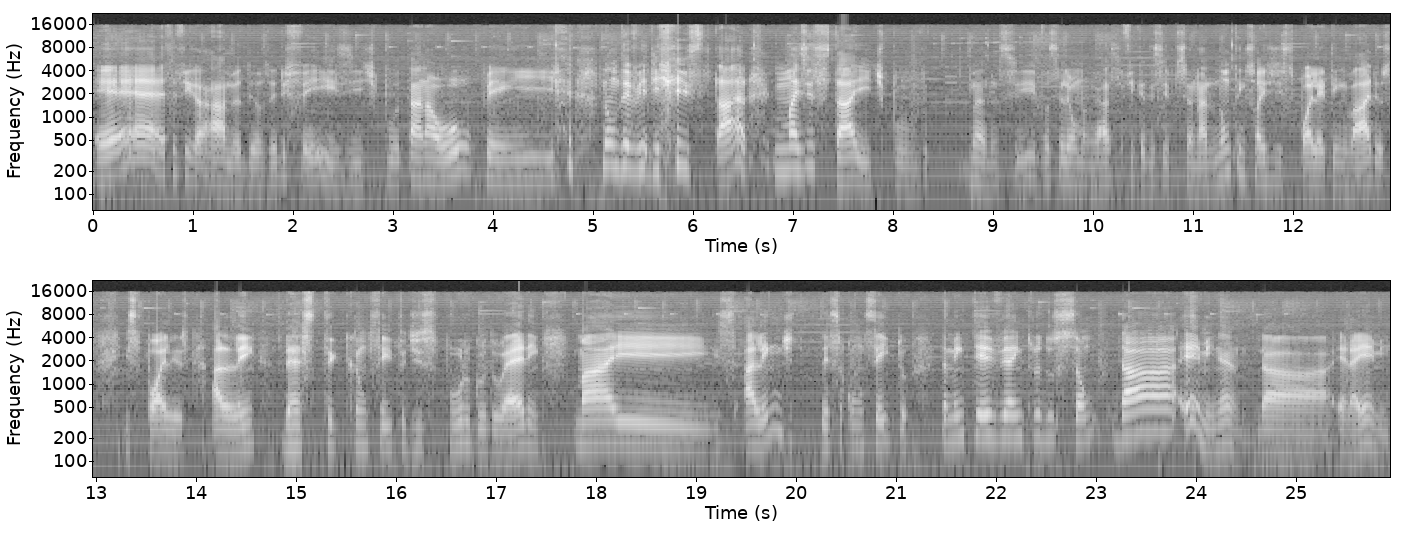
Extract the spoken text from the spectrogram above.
é, você fica, ah meu Deus, ele fez e tipo, tá na Open e não deveria estar, mas está aí, tipo, mano, se você lê o um mangá, você fica decepcionado. Não tem só esse spoiler, tem vários spoilers além deste conceito de expurgo do Eren, mas além de desse conceito, também teve a introdução da M, né? Da. Era M?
